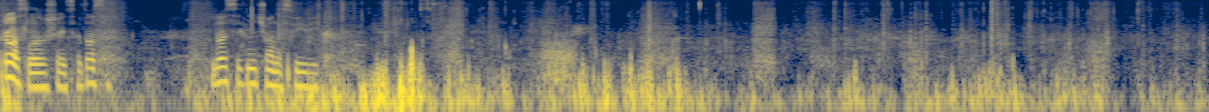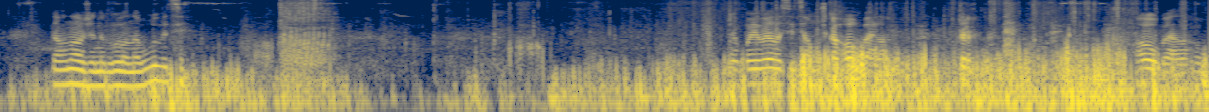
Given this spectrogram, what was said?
Росла лишиться, досить, досить нічого на свій вік. Давно вже не було на вулиці. Вже появилася ця мушка говбела. Тр. Говбела, гов.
